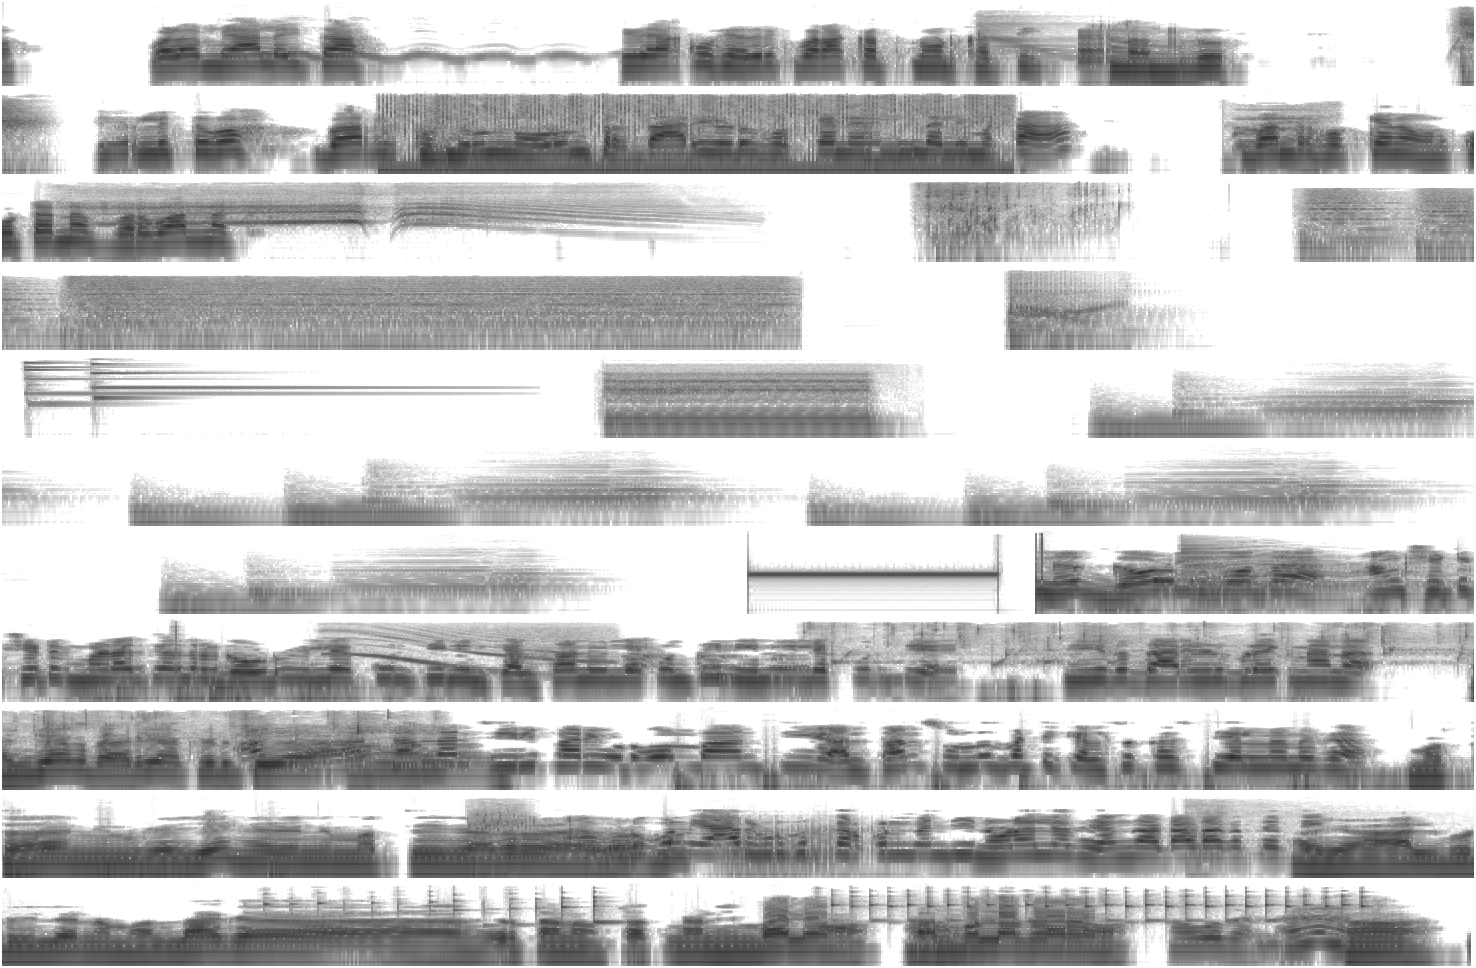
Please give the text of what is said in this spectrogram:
ಒಳ ಮ್ಯಾಲ ಐತಾ. ಇಳ್ಯಾಕೋ ಹೆದರಿಕ್ ಬರಾಕತ್ ನೋಡ್ ಕತ್ತಿ. ನಮ್ದು ಇರ್ಲಿ ತಗೋ, ಬರ್ಲಿ ಕುಂದ್ರು ನೋಡುನ್ ದಾರಿ ಹಿಡಿದು ಹೊಕ್ಕೇನೆ ಇಲ್ಲಿಂದ ಅಲ್ಲಿ ಮಟ ಬಂದ್ರ ಹೊಕ್ಕೇನ ಅವ್ನ ಕೂಟನ ಬರ್ವಾಲ್ನ ಗೌಡ ಇರ್ಬೋದ ಹಂಗ್ ಸಿಟಿಕ್ ಸಿಟಿಕ್ ಮಾಡತ್ತಿ ಅಂದ್ರ ಗೌಡು ಇಲ್ಲೇ ಕುಂತಿ ನಿನ್ ಕೆಲ್ಸಾನು ಇಲ್ಲೇ ಕುಂತಿ ನೀನು ಇಲ್ಲೇ ಕುಂತಿ. ಸೀದಾ ದಾರಿ ಹಿಡ್ಬಿಡಕ್ ಬಿಡಕ್ ನಾನ ಹಂಗ್ಯಾಗ ದಾರಿ ಹಾಕಿಡ್ತೀವಿ ಚಂದ ಸೀರಿ ಪಾರಿ ಬಾ ಅಂತಿ. ಅಲ್ಲಿ ತಂದ್ ಸುಣ್ಣದ ಬಟ್ಟಿ ಕೆಲ್ಸಕ್ ಹಸ್ತಿ ಅಲ್ ನನಗ. ಮತ್ತ ನಿಮ್ಗೆ ಏನ್ ಹೇಳಿ ನಿಮ್ ಮತ್ತ ಈಗ ಅದ್ರ ಹುಡುಗನ್ ಯಾರ್ ಹುಡುಗರ್ ಕರ್ಕೊಂಡ್ ಬಂದಿ ನೋಡಲ್ಲ ಅದ್ ಹೆಂಗ್ ಆಟ ಆಡಕತ್ತೈತಿ? ಅಯ್ಯ ಅಲ್ ಬಿಡು ಇಲ್ಲ ನಮ್ಮ ಹೊಲ್ದಾಗ ಇರ್ತಾನ ತಕ್ ನಾನ್ ಹಿಂಬಾಲೆ ಅವ ಬಂದ್ಬುಲ್ಲದಾರ ಅವ ಹೌದನ?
